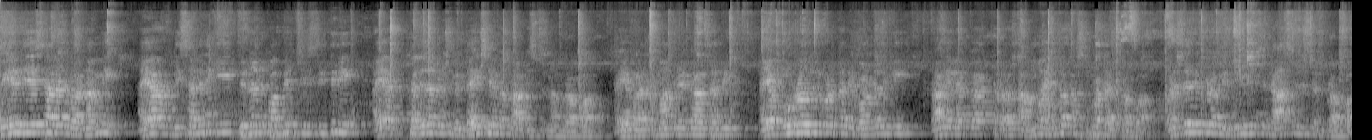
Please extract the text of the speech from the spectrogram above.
మేలు చేశారని వారు నమ్మి అయ్యా మీ సన్నిధికి పిల్లల్ని పంపించే స్థితిని అయ్యా తల్లిదండ్రులకు మీరు దయచేయమని ప్రార్థిస్తున్నాం ప్రభా. అయ్యా వాళ్ళకి మాత్రమే కాదు తండ్రి. అయ్యా మూడు రోజులు కూడా తండ్రి వంటలకి రాహిలక్క తర్వాత అమ్మ ఎంతో కష్టపడ్డారు ప్రభా. వాళ్ళిద్దరిని కూడా మీరు దీవించండి ఆశ్రయించండి ప్రభా.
